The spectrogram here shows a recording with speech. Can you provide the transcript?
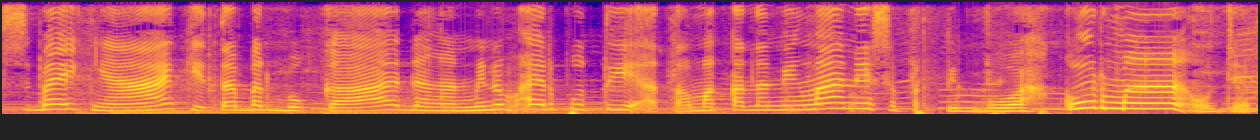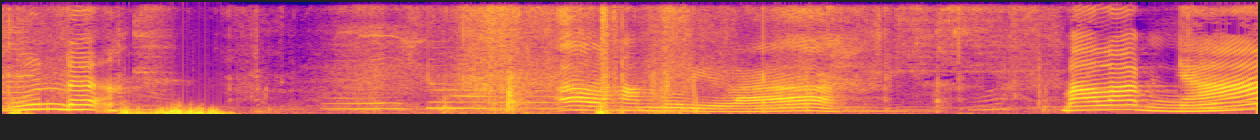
Sebaiknya kita berbuka dengan minum air putih atau makanan yang manis seperti buah kurma, ujar bunda. Alhamdulillah. Malamnya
